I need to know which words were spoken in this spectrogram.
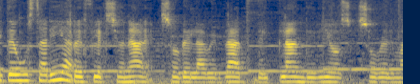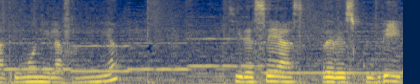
si te gustaría reflexionar sobre la verdad del plan de Dios sobre el matrimonio y la familia, si deseas redescubrir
